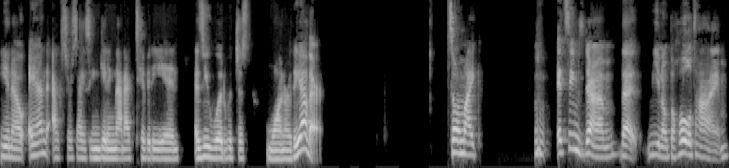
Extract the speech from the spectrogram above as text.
you know, and exercising, getting that activity in as you would with just one or the other. So I'm like, it seems dumb that, you know, the whole time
